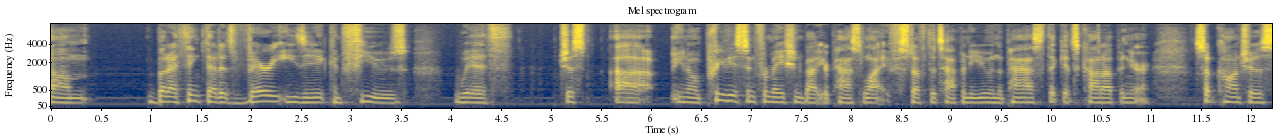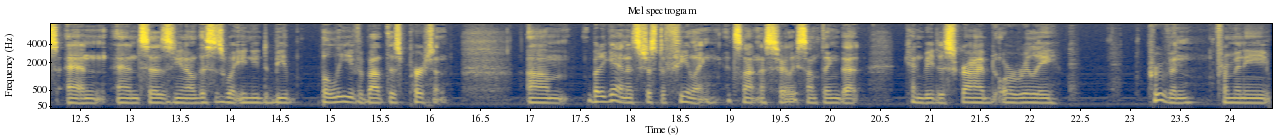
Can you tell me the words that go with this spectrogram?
Um, but I think that it's very easy to confuse with just uh, you know previous information about your past life, stuff that's happened to you in the past that gets caught up in your subconscious and and says you know this is what you need to be believe about this person. Um, but again, it's just a feeling. It's not necessarily something that can be described or really proven from any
